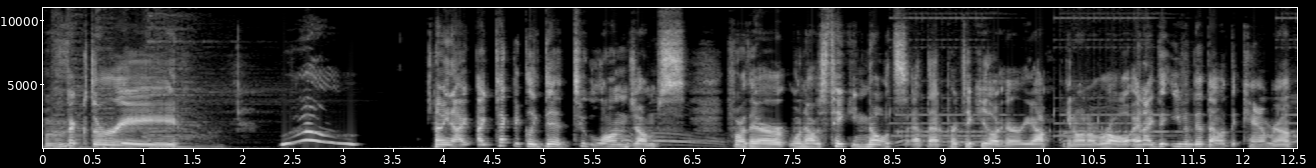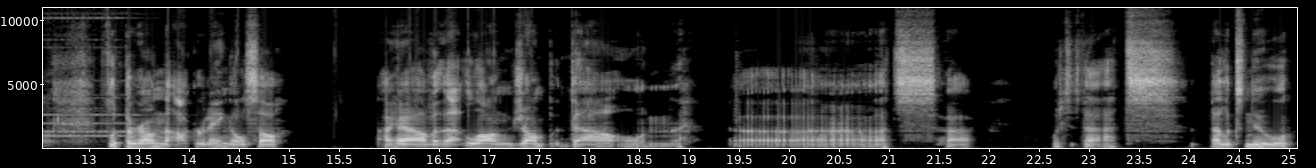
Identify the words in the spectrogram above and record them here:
Victory! I mean, I, I technically did two long jumps for there when I was taking notes at that particular area, you know, in a row. And I did, even did that with the camera, flipped around the awkward angle, so I have that long jump down. Uh, that's, uh, what is that? That looks new.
